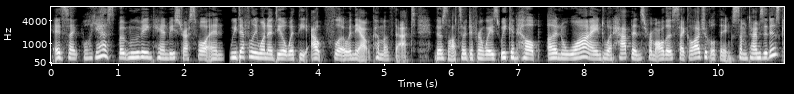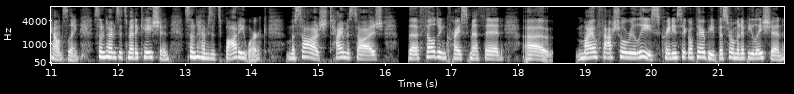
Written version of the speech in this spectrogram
It's like, well, yes, but moving can be stressful. And we definitely want to deal with the outflow and the outcome of that. There's lots of different ways we can help unwind what happens from all those psychological things. Sometimes it is counseling. Sometimes it's medication. Sometimes it's body work, massage, Thai massage, the Feldenkrais method, uh, myofascial release, craniosacral therapy, visceral manipulation,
